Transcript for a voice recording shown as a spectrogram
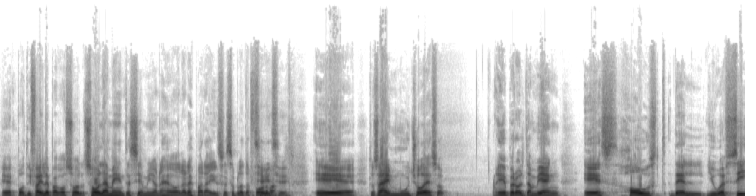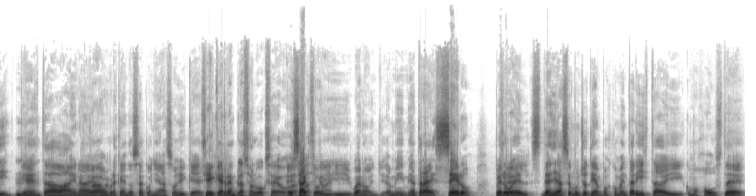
Eh, Spotify le pagó sol- solamente 100 millones de dólares para irse a esa plataforma. Sí, sí. Eh, entonces hay mucho de eso. Eh, pero él también es host del UFC, que Ujú. es esta vaina de Claro. hombres cayéndose a coñazos y que... sí, que reemplazó el boxeo. Exacto, y, y bueno, a mí me atrae cero, pero Sí. él desde hace mucho tiempo es comentarista y como host de,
